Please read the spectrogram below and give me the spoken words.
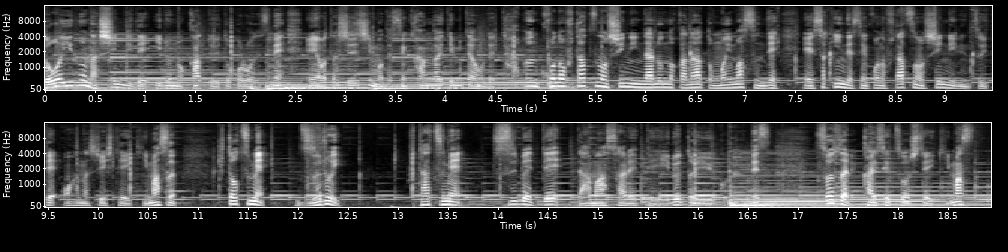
どういう風な心理でいるのかというところをですね、えー、私自身もですね、考えてみたので、多分この2つの心理になるのかなと思いますんで、えー、先にですね、この2つの心理についてお話ししていきます。1つ目、ずるい。2つ目、すべて騙されているということです。それぞれ解説をしていきます。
